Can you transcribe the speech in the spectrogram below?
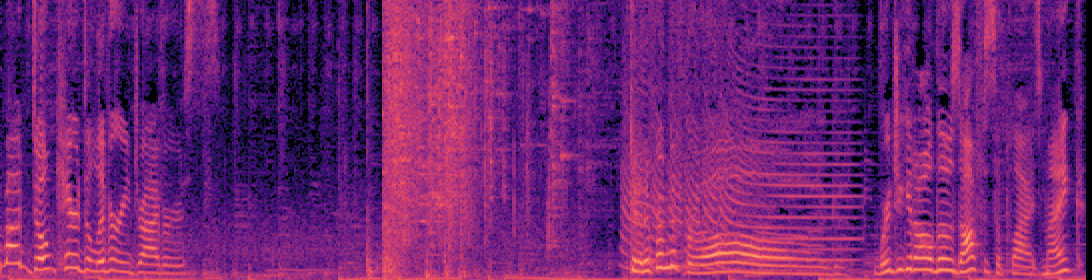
What about don't care delivery drivers? Get it from the frog! Where'd you get all those office supplies, Mike?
